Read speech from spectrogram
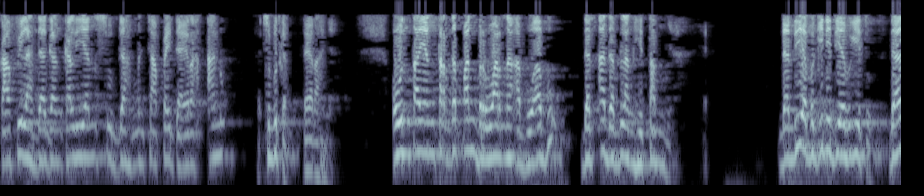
kafilah dagang kalian sudah mencapai daerah Anu. Sebutkan daerahnya. Unta yang terdepan berwarna abu-abu dan ada belang hitamnya. Dan dia begini, dia begitu. Dan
